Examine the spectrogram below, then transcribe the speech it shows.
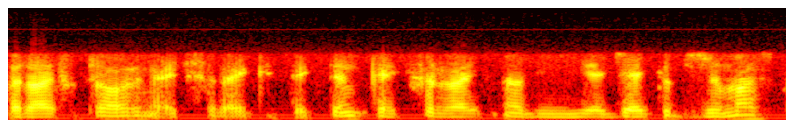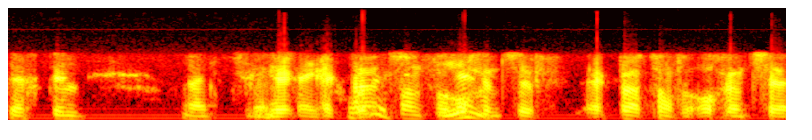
wat daai verklaring uitgereik het ek dink ek verwys na die uh, Jacob Zuma stigting wat ek, ek praat van vanoggend se ek praat van vanoggend se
